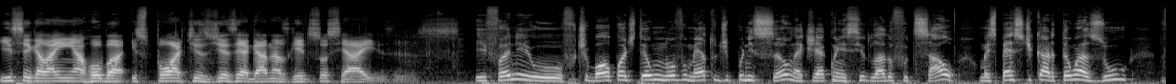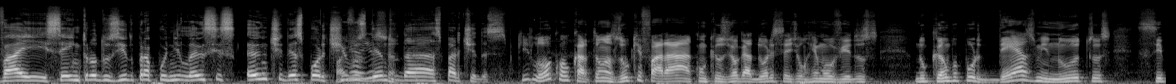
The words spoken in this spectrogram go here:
e siga lá em arroba esportesgzh nas redes sociais. E Fanny, o futebol pode ter um novo método de punição, né, que já é conhecido lá do futsal, uma espécie de cartão azul vai ser introduzido para punir lances antidesportivos dentro das partidas. Que louco, o cartão azul que fará com que os jogadores sejam removidos do campo por 10 minutos se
